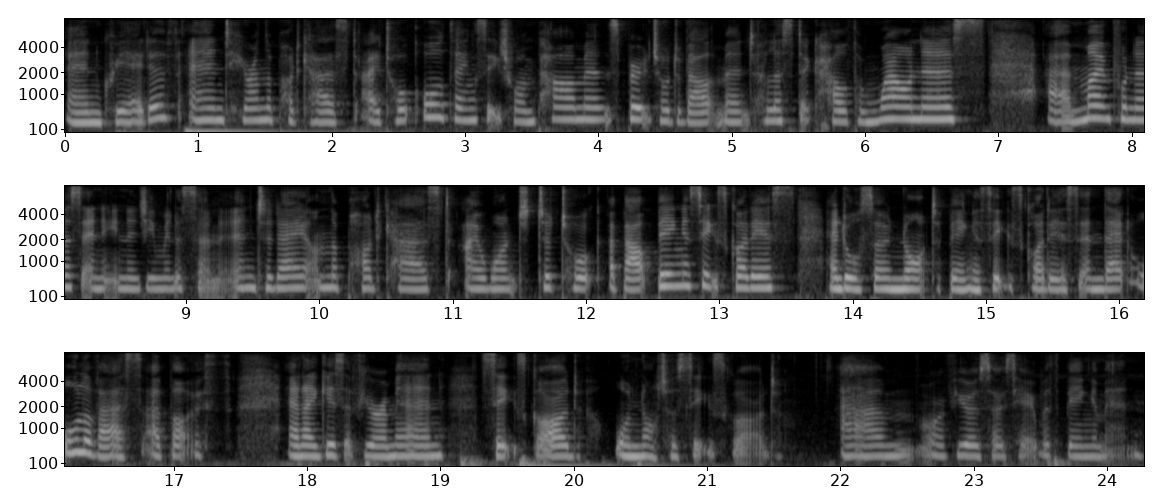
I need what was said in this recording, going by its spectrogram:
and creative. And here on the podcast, I talk all things sexual empowerment, spiritual development, holistic health and wellness, uh, mindfulness, and energy medicine. And today on the podcast, I want to talk about being a sex goddess and also not being a sex goddess, and that all of us are both. And I guess if you're a man, sex god, or not a sex god, um, or if you associate with being a man.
